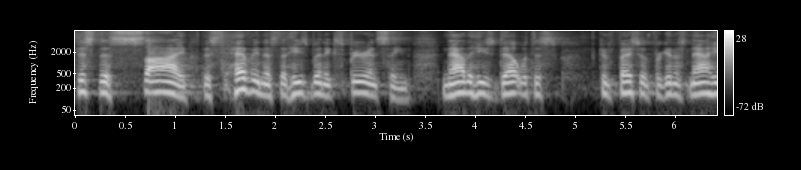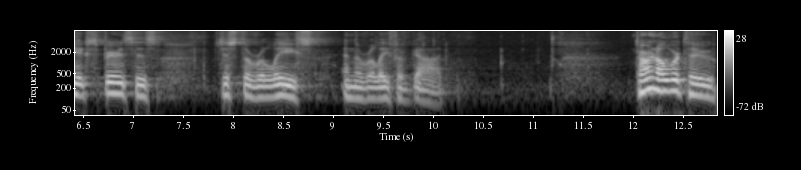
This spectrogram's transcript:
just this sigh, this heaviness that he's been experiencing. Now that he's dealt with this confession of forgiveness, now he experiences just the release and the relief of God. Turn over to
